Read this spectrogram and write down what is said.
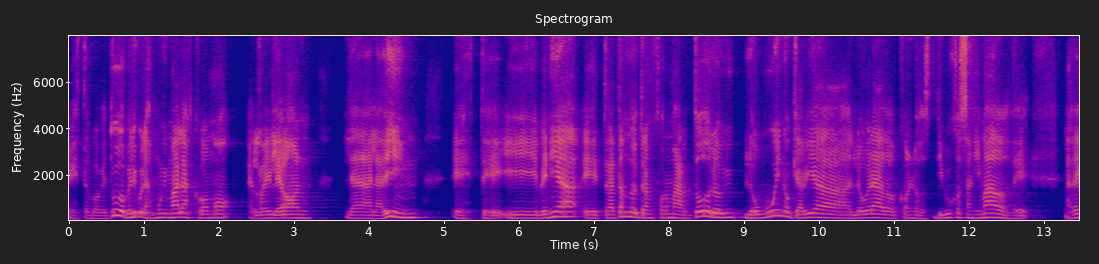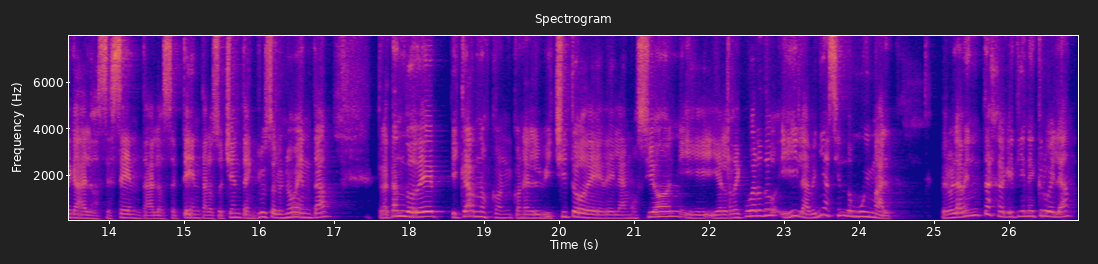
este, porque tuvo películas muy malas como El Rey León, la de Aladdin, este, y venía eh, tratando de transformar todo lo, bueno que había logrado con los dibujos animados de la década de los 60, los 70, los 80, incluso los 90, tratando de picarnos con, el bichito de, la emoción y, y el recuerdo, y la venía haciendo muy mal. Pero la ventaja que tiene Cruella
